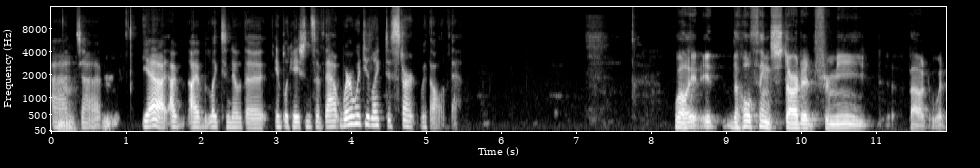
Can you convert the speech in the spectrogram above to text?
Hmm. And mm. yeah, I, I would like to know the implications of that. Where would you like to start with all of that? Well, it, it, the whole thing started for me about what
